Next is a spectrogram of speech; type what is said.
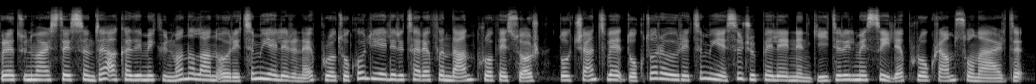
Fırat Üniversitesi'nde akademik ünvan alan öğretim üyelerine protokol üyeleri tarafından profesör, doçent ve doktora öğretim üyesi cübbelerinin giydirilmesiyle program sona erdi.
